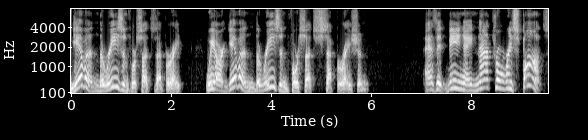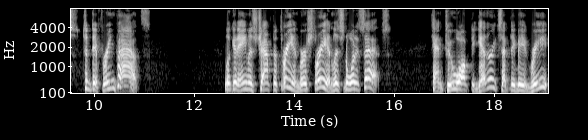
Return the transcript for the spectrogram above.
given the reason for such separate. We are given the reason for such separation as it being a natural response to differing paths. Look at Amos chapter 3 and verse 3 and listen to what it says. Can two walk together except they be agreed?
